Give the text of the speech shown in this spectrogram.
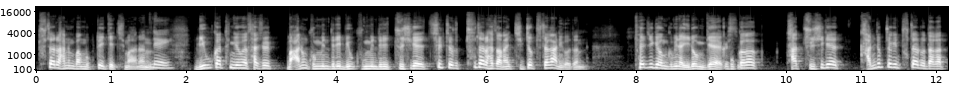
투자를 하는 방법도 있겠지만은 네. 미국 같은 경우에 사실 많은 국민들이 미국 국민들이 주식에 실제로 투자를 하잖아요. 직접 투자가 아니거든. 퇴직연금이나 이런 게 그렇습니다. 국가가 다 주식에 간접적인 투자로다가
